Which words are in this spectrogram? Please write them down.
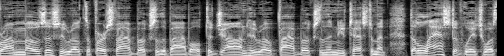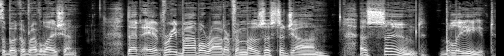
from Moses, who wrote the first five books of the Bible, to John, who wrote five books in the New Testament, the last of which was the book of Revelation, that every Bible writer from Moses to John assumed, believed,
